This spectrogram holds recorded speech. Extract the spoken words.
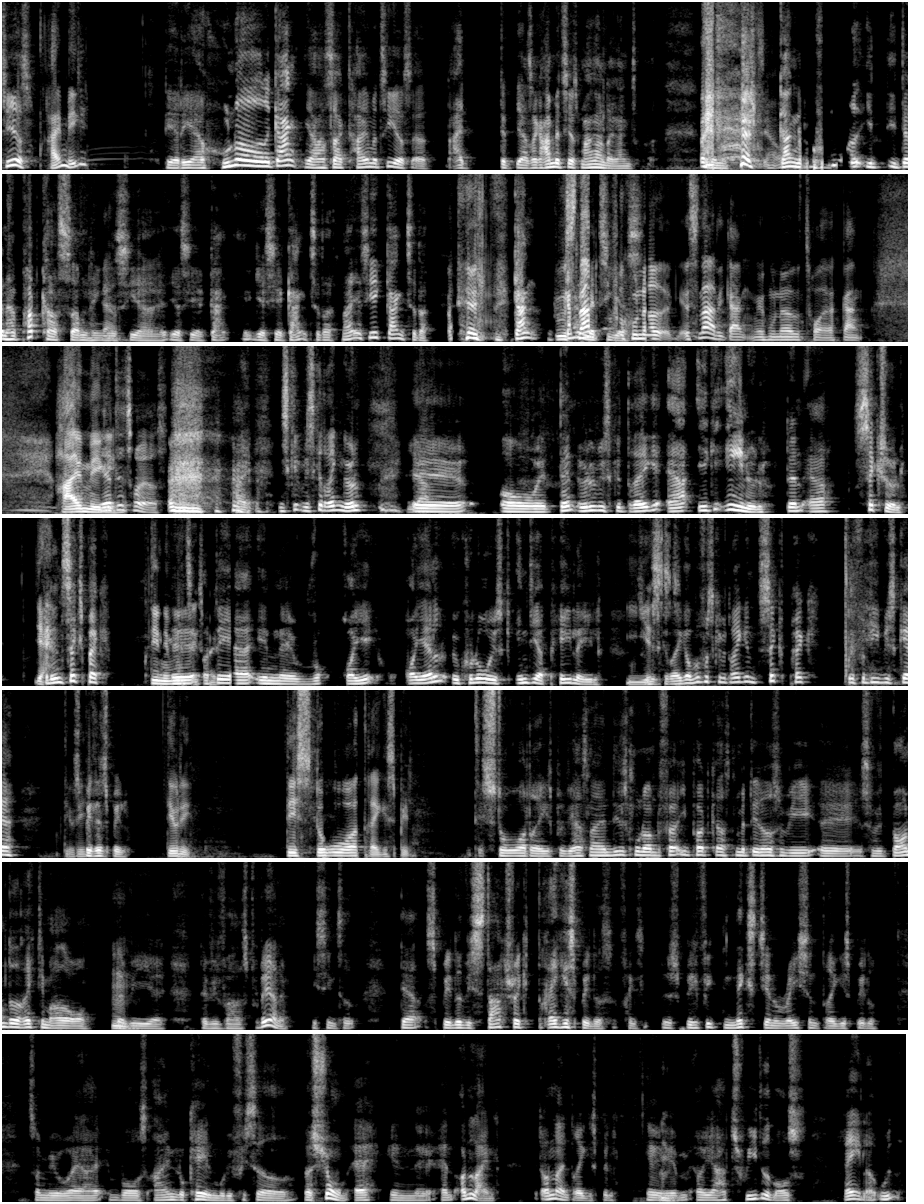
Mathias. Hej Mikkel. Det her det er 100. gang, jeg har sagt hej Mathias. Nej, det, jeg har sagt hej Mathias mange andre gange. Men gang nummer 100 i, i den her podcast sammenhæng, ja. jeg, siger, jeg, siger gang, jeg siger gang til dig. Nej, jeg siger ikke gang til dig. Gang, du er gang, snart, Mathias. 100, snart i gang med 100, tror jeg, gang. Hej Mikkel. Ja, det tror jeg også. Hej. Vi skal, vi skal drikke en øl. Ja. Øh, og øh, den øl, vi skal drikke, er ikke én øl. Den er seks øl. Ja. Og det er en sexpack. Det er nemlig Øh, og sixpack. det er en øh, Royal, Royal Økologisk India Pale Ale, som vi Yes. skal drikke. Og hvorfor skal vi drikke en sexpack? Det er fordi, vi skal Det er jo det. spille et spil. Det er jo det. Det store drikkespil. Det store drikkespil. Vi har snakket en lille smule om det før i podcasten, men det er noget, som vi, øh, som vi bondede rigtig meget over, mm. da, vi, øh, da vi var studerende i sin tid. Der spillede vi Star Trek drikkespillet, for eksempel specifikt Next Generation drikkespillet, som jo er vores egen lokal modificerede version af en, øh, en online, et online drikkespil. Mm. Øh, og jeg har tweetet vores regler ud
